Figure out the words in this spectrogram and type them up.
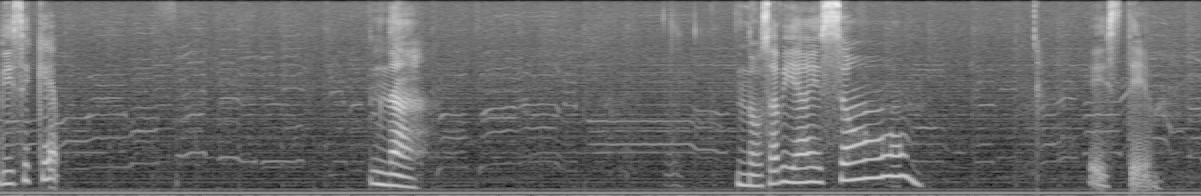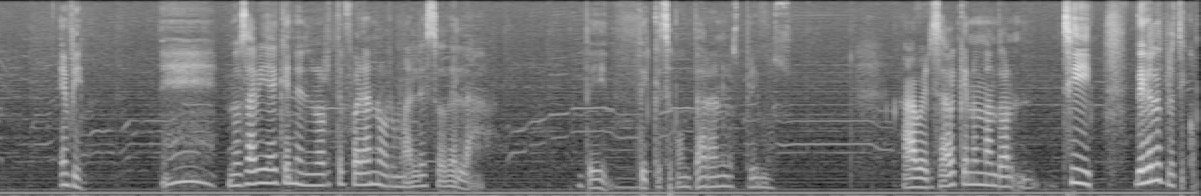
Dice que Nah. No sabía eso. Este. En fin. No sabía que en el norte fuera normal eso de la. De, de que se juntaran los primos. A ver, ¿sabe qué nos mandó? Sí, déjenles platico.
